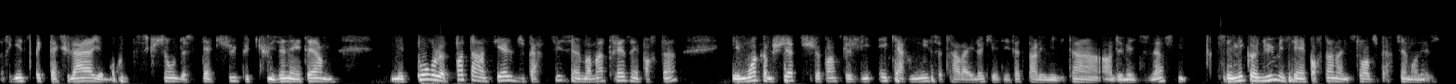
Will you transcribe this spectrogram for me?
rien de spectaculaire, il y a beaucoup de discussions de statut puis de cuisine interne. Mais pour le potentiel du parti, c'est un moment très important. Et moi, comme chef, je pense que je viens incarner ce travail-là qui a été fait par les militants en, 2019. C'est méconnu, mais c'est important dans l'histoire du parti, à mon avis.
